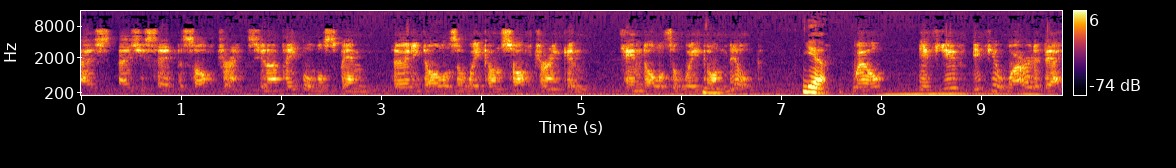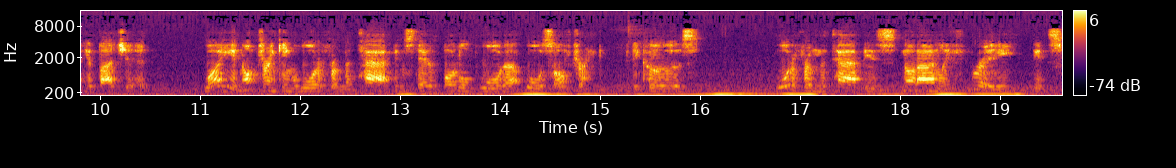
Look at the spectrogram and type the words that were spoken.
as, as you said, the soft drinks. You know, people will spend thirty dollars a week on soft drink, and ten dollars a week on milk. Yeah. Well, if you if you're worried about your budget, why are you not drinking water from the tap instead of bottled water or soft drink? Because water from the tap is not only free, it's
